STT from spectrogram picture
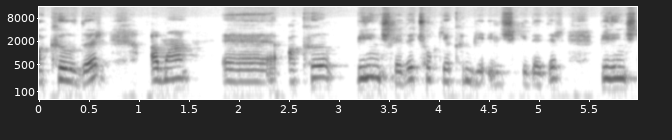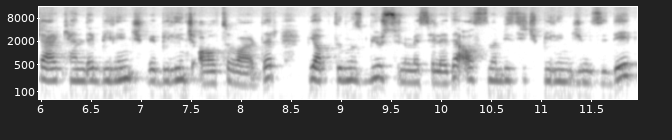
akıldır ama, eee, akıl bilinçle de çok yakın bir ilişkidedir. Bilinç derken de bilinç ve bilinçaltı vardır. Yaptığımız bir sürü meselede aslında biz hiç bilincimizi değil,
